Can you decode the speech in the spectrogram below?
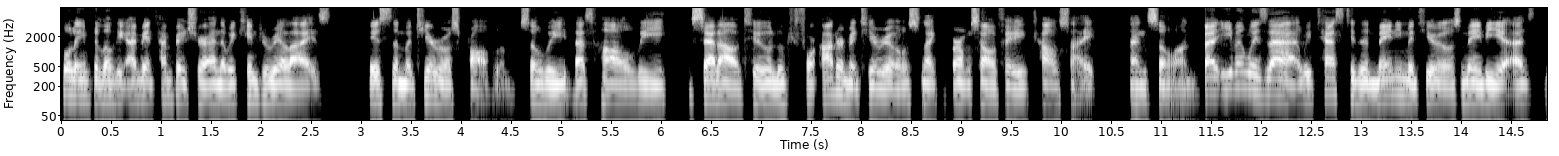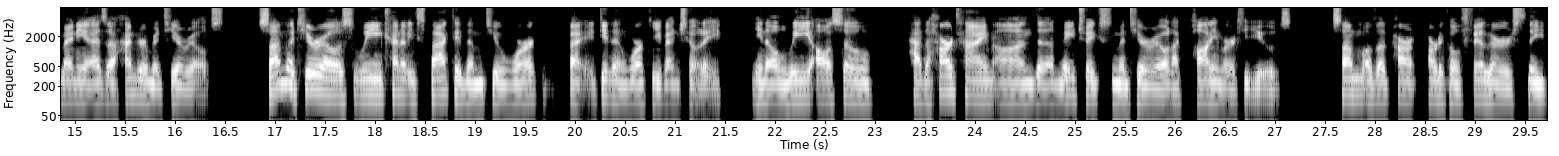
cooling below the ambient temperature. And we came to realize it's the materials problem. So we, that's how we set out to look for other materials like barium sulfate, calcite, and so on. But even with that, we tested many materials, maybe as many as a hundred materials. Some materials we kind of expected them to work, but it didn't work eventually. You know, we also had a hard time on the matrix material like polymer to use. Some of the par- particle fillers, they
